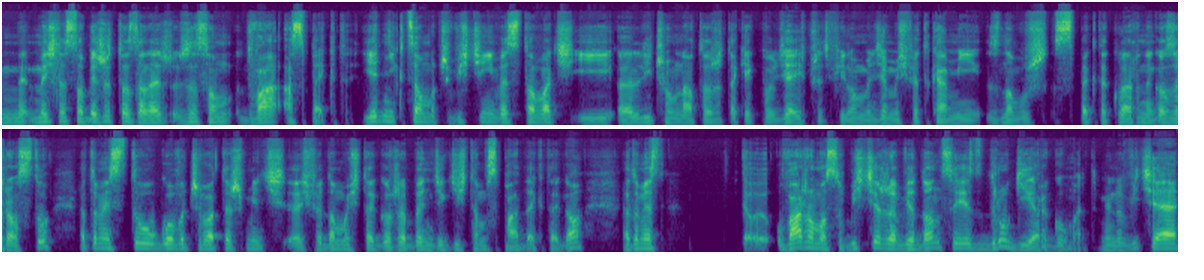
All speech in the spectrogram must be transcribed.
myślę sobie, że to zależy, że są dwa aspekty. Jedni chcą oczywiście inwestować i e, liczą na to, że tak jak powiedziałeś przed chwilą, będziemy świadkami znowuż spektakularnego wzrostu. Natomiast z tyłu głowy trzeba też mieć świadomość tego, że będzie gdzieś tam spadek tego. Natomiast e, uważam osobiście, że wiodący jest drugi argument, mianowicie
